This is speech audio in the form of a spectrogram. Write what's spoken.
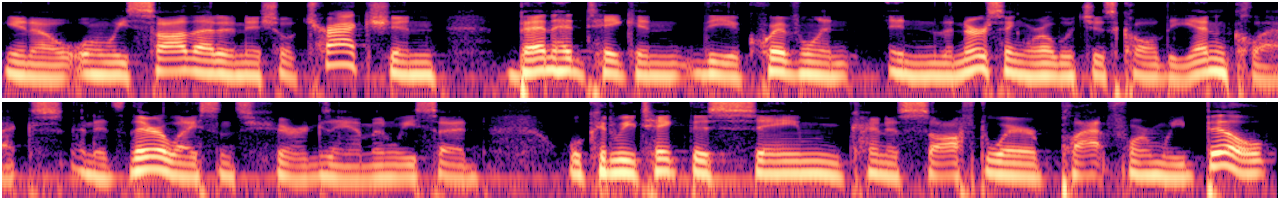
you know when we saw that initial traction, Ben had taken the equivalent in the nursing world, which is called the NCLEX, and it's their licensure exam. And we said, well, could we take this same kind of software platform we built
